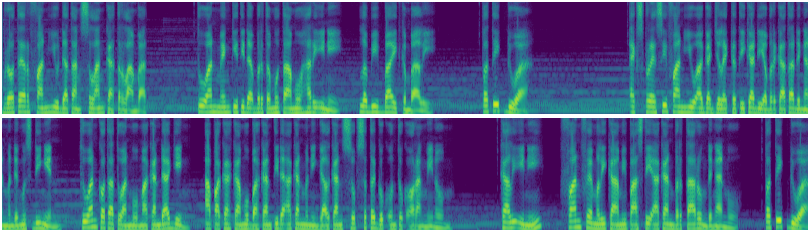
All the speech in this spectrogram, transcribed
Broter Fan Yu datang selangkah terlambat. Tuan Mengki tidak bertemu tamu hari ini, lebih baik kembali. Petik 2. Ekspresi Fan Yu agak jelek ketika dia berkata dengan mendengus dingin, Tuan kota tuanmu makan daging, apakah kamu bahkan tidak akan meninggalkan sup seteguk untuk orang minum? Kali ini, Fan family kami pasti akan bertarung denganmu. Petik 2.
